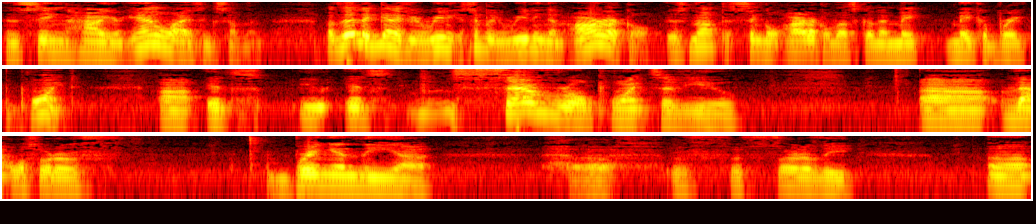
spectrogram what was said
and seeing how you're analyzing something. But then again, if you're reading simply reading an article, it's not the single article that's going to make make or break the point. Uh, it's you, it's several points of view uh, that will sort of bring in the uh, uh, sort of the uh,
